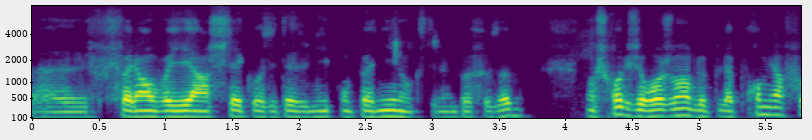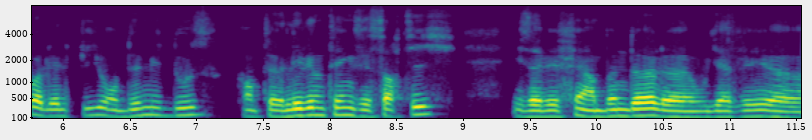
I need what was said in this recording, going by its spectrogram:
il fallait envoyer un chèque aux États-Unis compagnie, donc c'était même pas faisable je crois que j'ai rejoint la première fois le LPU en 2012 quand euh, Living Things est sorti. Ils avaient fait un bundle euh, où il y avait euh,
